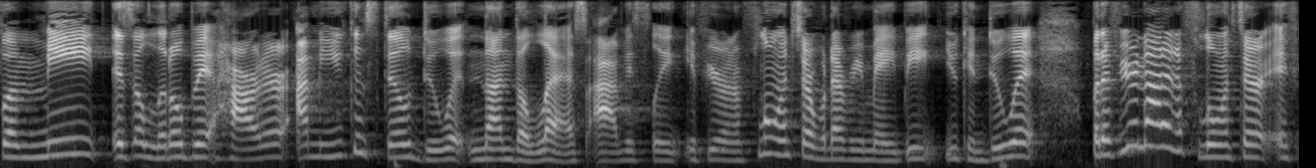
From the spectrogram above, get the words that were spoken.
for me, it's a little bit harder. I mean, you can still do it nonetheless. Obviously, if you're an influencer, whatever you may be, you can do it. But if you're not an influencer, if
